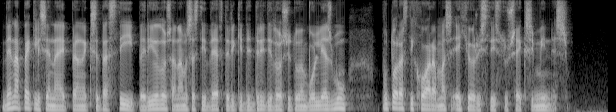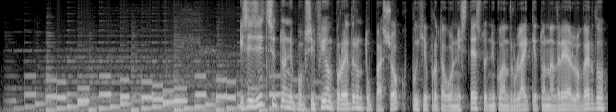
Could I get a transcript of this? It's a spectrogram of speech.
δεν απέκλεισε να επανεξεταστεί η περίοδος ανάμεσα στη δεύτερη και την τρίτη δόση του εμβολιασμού, που τώρα στη χώρα μας έχει οριστεί στους έξι μήνες. Η συζήτηση των υποψηφίων προέδρων του Πασόκ που είχε πρωταγωνιστές τον Νίκο Ανδρουλάκη και τον Ανδρέα Λοβέρδο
